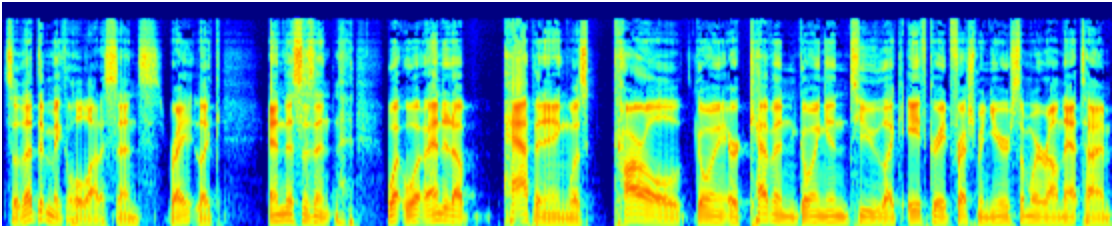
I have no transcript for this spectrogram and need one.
So that didn't make a whole lot of sense, right? Like, and this isn't what what ended up happening was Karl going or Kevin going into like eighth grade freshman year, somewhere around that time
